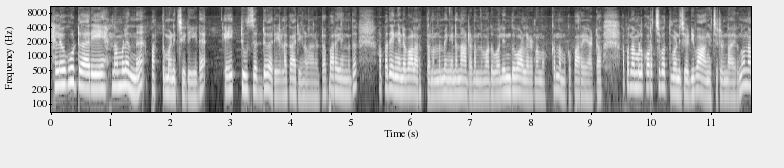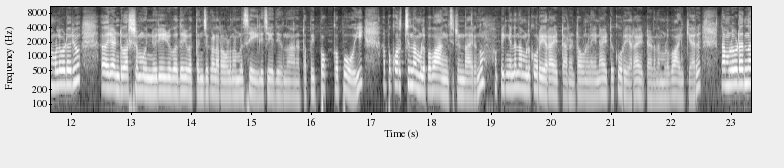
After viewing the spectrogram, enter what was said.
ഹലോ കൂട്ടുകാരെ. നമ്മളിന്ന് പത്ത് മണിച്ചെടിയുടെ എ ടു സെഡ് വരെയുള്ള കാര്യങ്ങളാണ് കേട്ടോ പറയുന്നത്. അപ്പോൾ അതെങ്ങനെ വളർത്തണം എന്നും എങ്ങനെ നടണം എന്നും അതുപോലെ എന്ത് വളരണം എന്നൊക്കെ നമുക്ക് പറയാം കേട്ടോ. അപ്പോൾ നമ്മൾ കുറച്ച് പത്ത് മണി ചെടി വാങ്ങിച്ചിട്ടുണ്ടായിരുന്നു. നമ്മളിവിടെ ഒരു രണ്ട് വർഷം മുന്നേ ഒരു എഴുപത് എഴുപത്തഞ്ച് കളറോളം നമ്മൾ സെയിൽ ചെയ്തിരുന്നതാണ് കേട്ടോ. അപ്പോൾ ഇപ്പോൾ ഒക്കെ പോയി. അപ്പോൾ കുറച്ച് നമ്മളിപ്പോൾ വാങ്ങിച്ചിട്ടുണ്ടായിരുന്നു. അപ്പോൾ ഇങ്ങനെ നമ്മൾ കൊറിയറായിട്ടാണ് കേട്ടോ ഓൺലൈനായിട്ട് കൊറിയറായിട്ടാണ് നമ്മൾ വാങ്ങിക്കാറ്. നമ്മളിവിടെ നിന്ന്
